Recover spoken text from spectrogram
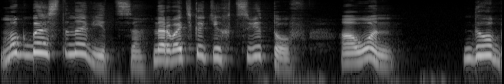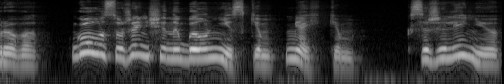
Мог бы остановиться, нарвать каких цветов, а он... «Доброго!» Голос у женщины был низким, мягким, к сожалению,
